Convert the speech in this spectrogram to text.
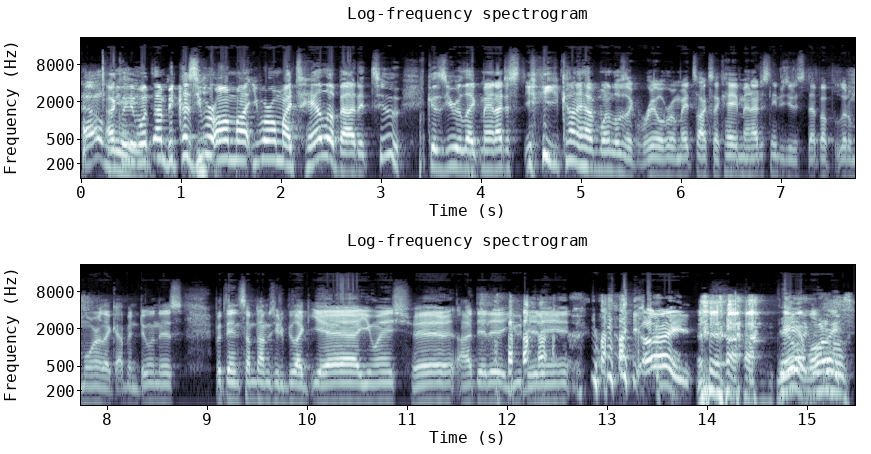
Help I me. cleaned it one time because you were on my you were on my tail about it too. Because you were like, man, I just you kind of have one of those like real roommate talks, like, hey man, I just needed you to step up a little more. Like I've been doing this, but then sometimes you'd be like, yeah, you ain't shit. I did it. You didn't. like, all right. You're Damn, like alright. those.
